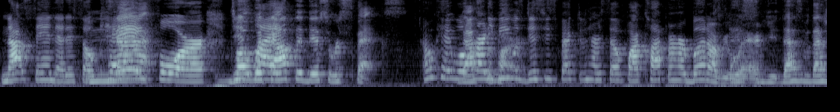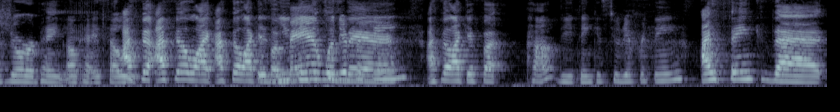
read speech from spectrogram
Not saying that it's okay Not- for but just like without the disrespects okay. Well, that's Cardi B was disrespecting herself by clapping her butt everywhere. That's, you- that's that's your opinion. Okay, so- I feel I feel like I feel like if a man was there, things? I feel like if a huh? Do you think it's two different things? I think that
